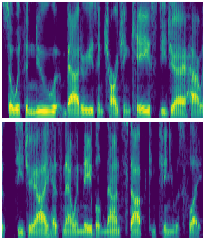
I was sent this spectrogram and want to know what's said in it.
So with the new batteries and charging case, DJI, DJI has now enabled nonstop continuous flight.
